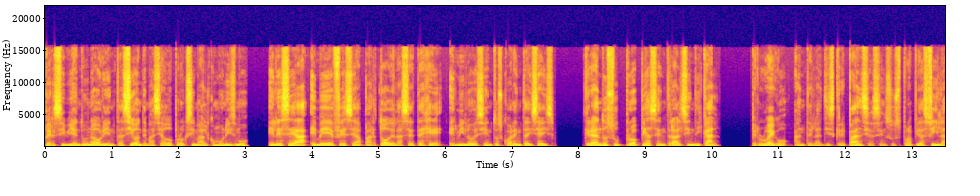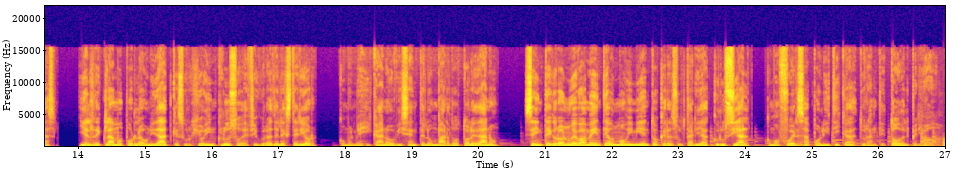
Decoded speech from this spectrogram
Percibiendo una orientación demasiado próxima al comunismo, el SAMF se apartó de la CTG en 1946, creando su propia central sindical, pero luego, ante las discrepancias en sus propias filas y el reclamo por la unidad que surgió incluso de figuras del exterior, como el mexicano Vicente Lombardo Toledano, se integró nuevamente a un movimiento que resultaría crucial como fuerza política durante todo el periodo.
